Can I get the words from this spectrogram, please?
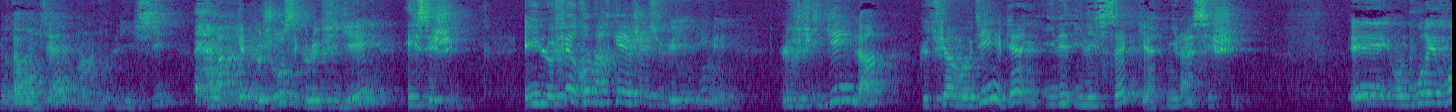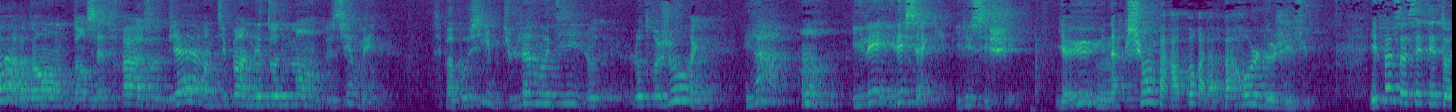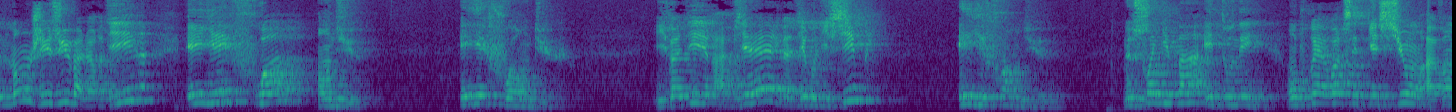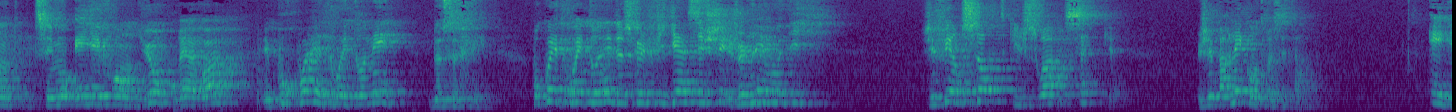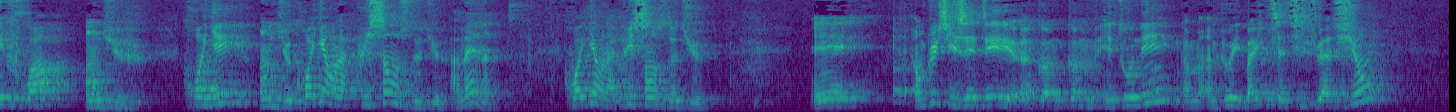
notamment Pierre, on le lit ici, remarquent quelque chose, c'est que le figuier est séché. Et il le fait remarquer à Jésus. Et il dit, mais le figuier, là, que tu as maudit, eh bien, il est, il est sec, il a séché. Et on pourrait voir dans, dans, cette phrase de Pierre un petit peu un étonnement de se dire mais c'est pas possible, tu l'as maudit l'autre jour et, et là, hein, il, est, il est sec, il est séché. Il y a eu une action par rapport à la parole de Jésus. Et face à cet étonnement, Jésus va leur dire Ayez foi en Dieu. Ayez foi en Dieu. Il va dire à Pierre, il va dire aux disciples Ayez foi en Dieu. Ne soyez pas étonnés. On pourrait avoir cette question avant ces mots Ayez foi en Dieu, on pourrait avoir Et pourquoi êtes-vous étonnés de ce fait? Pourquoi êtes-vous étonnés de ce que le figuier a séché? Je l'ai maudit. J'ai fait en sorte qu'il soit sec. J'ai parlé contre cet arbre. Ayez foi en Dieu. Croyez en Dieu. Croyez en la puissance de Dieu. Amen. Croyez en la puissance de Dieu. Et en plus, ils étaient euh, comme, comme étonnés, comme un peu ébahis de cette situation.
